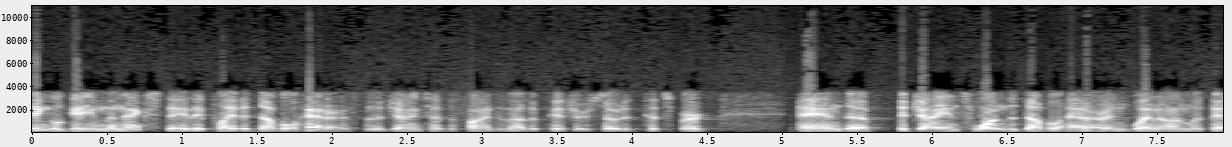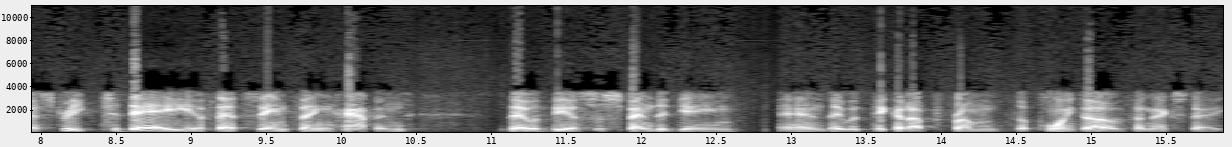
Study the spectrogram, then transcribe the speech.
single game the next day, they played a doubleheader. So the Giants had to find another pitcher. So did Pittsburgh. And uh, the Giants won the doubleheader and went on with their streak. Today, if that same thing happened, there would be a suspended game, and they would pick it up from the point of the next day.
